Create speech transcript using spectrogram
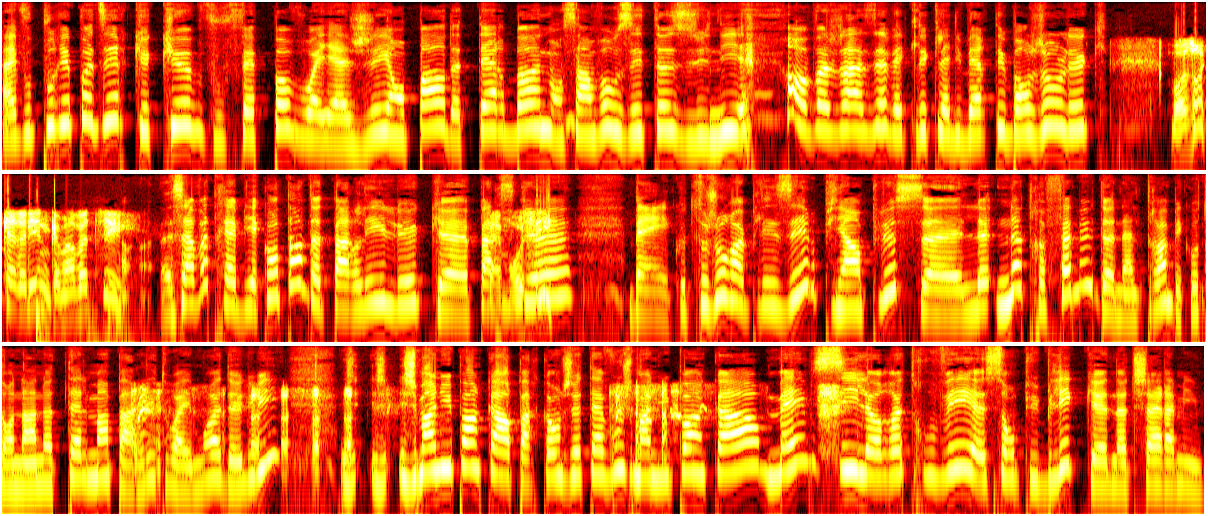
Vous vous pourrez pas dire que Cube vous fait pas voyager. On part de Terrebonne, on s'en va aux États-Unis. on va jaser avec Luc La Liberté. Bonjour, Luc. Bonjour Caroline, comment vas-tu? Ah, ça va très bien. Content de te parler, Luc, euh, parce ben, que, ben, écoute, toujours un plaisir. Puis en plus, euh, notre fameux Donald Trump, écoute, on en a tellement parlé, toi et moi, de lui. Je, je m'ennuie pas encore, par contre, je t'avoue, je m'ennuie pas encore, même s'il a retrouvé euh, son public, notre cher ami.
